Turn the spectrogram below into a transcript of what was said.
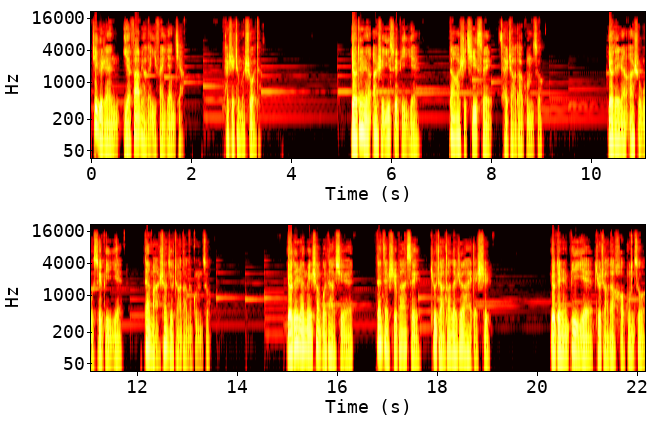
这个人也发表了一番演讲，他是这么说的：“有的人二十一岁毕业，到二十七岁才找到工作；有的人二十五岁毕业，但马上就找到了工作；有的人没上过大学，但在十八岁就找到了热爱的事；有的人毕业就找到好工作，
